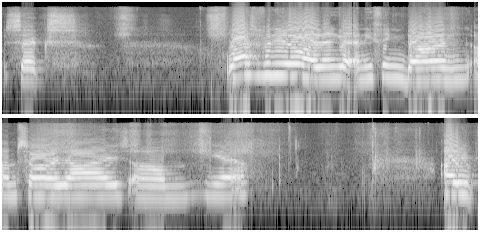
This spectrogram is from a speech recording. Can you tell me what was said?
six. Last video, I didn't get anything done. I'm sorry, guys. Um, yeah. I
